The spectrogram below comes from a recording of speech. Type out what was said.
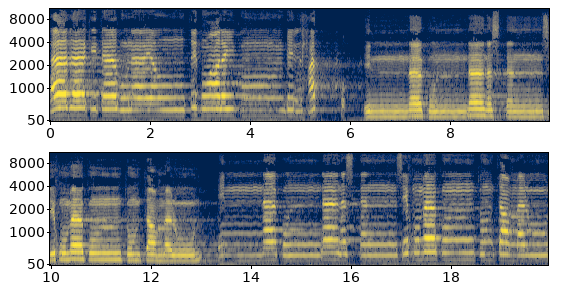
هذا كتابنا ينطق عليكم بالحق. إنا كنا نستنسخ ما كنتم تعملون. إنا كنا نستنسخ ما كنتم تعملون.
